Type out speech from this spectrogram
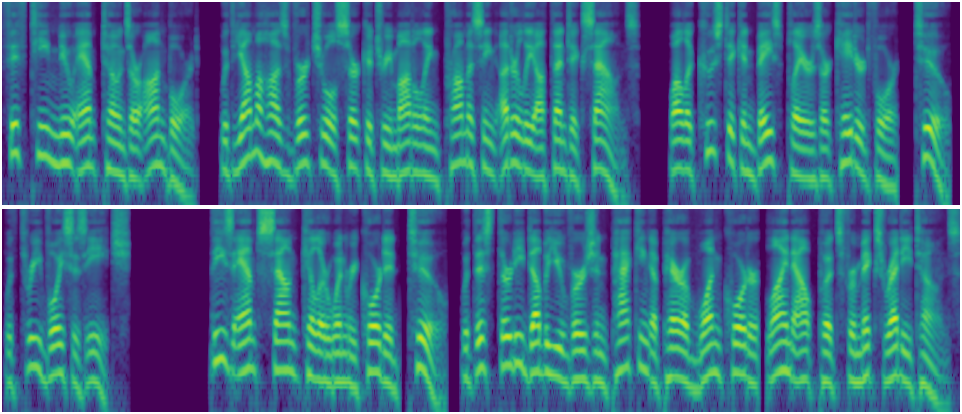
15 new amp tones are on board, with Yamaha's virtual circuitry modeling promising utterly authentic sounds, while acoustic and bass players are catered for, too, with three voices each. These amps sound killer when recorded, too, with this 30W version packing a pair of 1 quarter line outputs for mix-ready tones.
